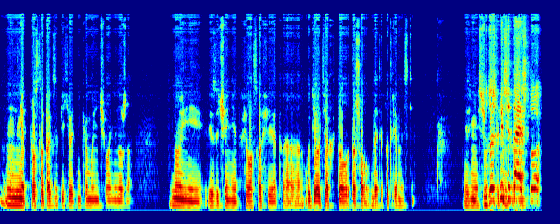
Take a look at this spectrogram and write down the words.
Нет, просто так запихивать никому ничего не нужно. Ну и изучение этой философии это удел тех, кто дошел до этой потребности. Извини, ну, то есть ты считаешь, что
